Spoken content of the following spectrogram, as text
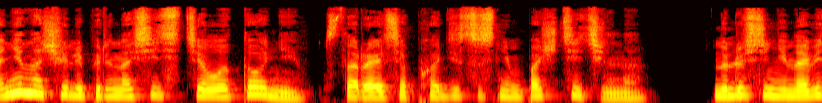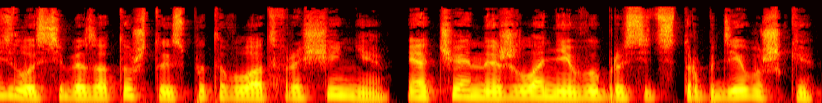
Они начали переносить тело Тони, стараясь обходиться с ним почтительно. Но Люси ненавидела себя за то, что испытывала отвращение и отчаянное желание выбросить труп девушки,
